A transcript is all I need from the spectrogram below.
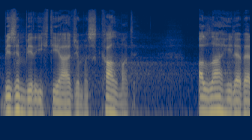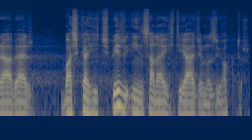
bizim bir ihtiyacımız kalmadı. Allah ile beraber başka hiçbir insana ihtiyacımız yoktur.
